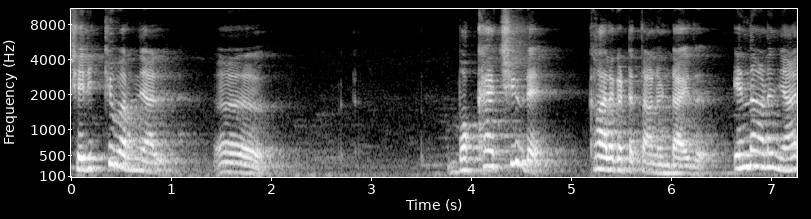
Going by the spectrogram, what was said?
ശരിക്കു പറഞ്ഞാൽ ബൊക്കാച്ചിയുടെ കാലഘട്ടത്താണ് ഉണ്ടായത് എന്നാണ് ഞാൻ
